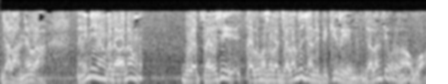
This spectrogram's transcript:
jalannya lah. Nah ini yang kadang-kadang buat saya sih kalau masalah jalan tuh jangan dipikirin. Jalan sih urusan Allah.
